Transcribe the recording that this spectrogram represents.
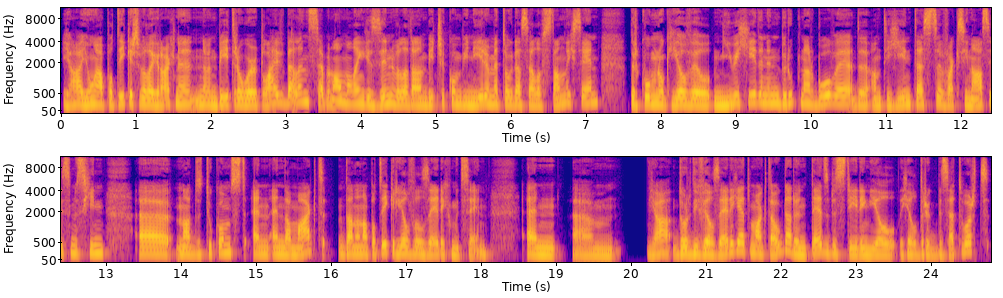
ja, jonge apothekers willen graag een, betere work-life balance. Ze hebben allemaal een gezin, willen dat een beetje combineren met toch dat zelfstandig zijn. Er komen ook heel veel nieuwigheden in het beroep naar boven. De antigeentesten, vaccinaties misschien uh, naar de toekomst. En, en dat maakt dat een apotheker heel veelzijdig moet zijn. En um, ja, door die veelzijdigheid maakt dat ook dat hun tijdsbesteding heel, heel druk bezet wordt.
